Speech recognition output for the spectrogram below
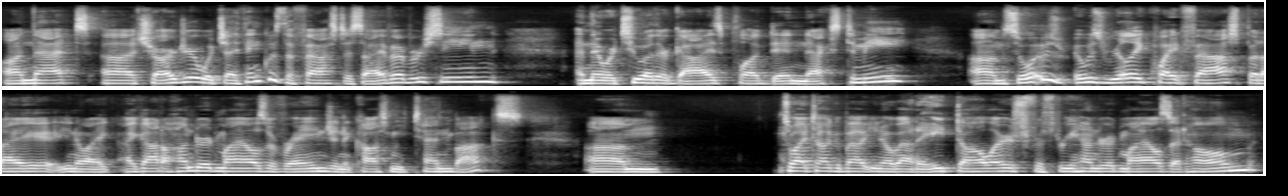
on that uh, charger, which I think was the fastest I've ever seen and there were two other guys plugged in next to me. Um, so it was it was really quite fast, but I you know I, I got 100 miles of range and it cost me 10 bucks. Um, so I talk about you know about eight dollars for 300 miles at home.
